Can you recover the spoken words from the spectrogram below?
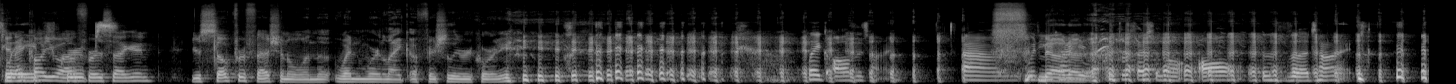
Can I call you out for a second? You're so professional when the when we're like officially recording. Like all the time. Um, what are you No, talking no, no. about? I'm professional all the time.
